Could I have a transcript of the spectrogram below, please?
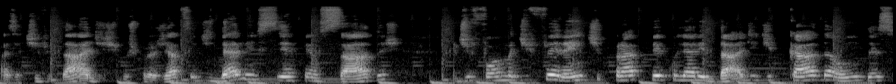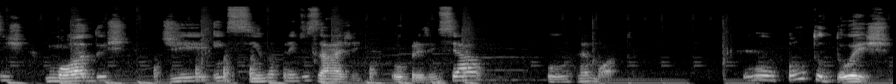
as atividades, os projetos, eles devem ser pensados de forma diferente para a peculiaridade de cada um desses modos de ensino-aprendizagem, o presencial, o remoto. O ponto 2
